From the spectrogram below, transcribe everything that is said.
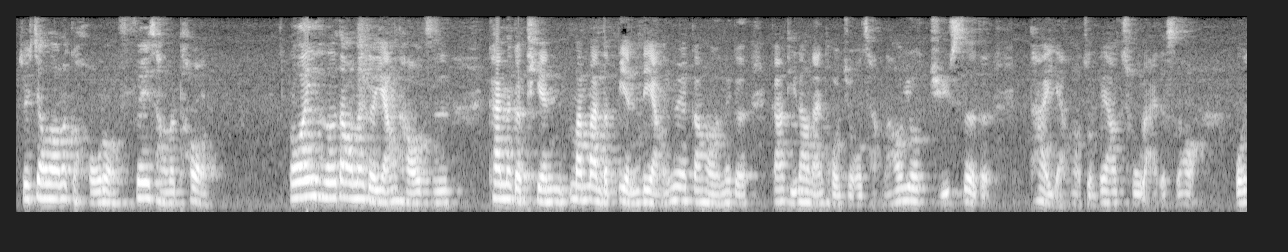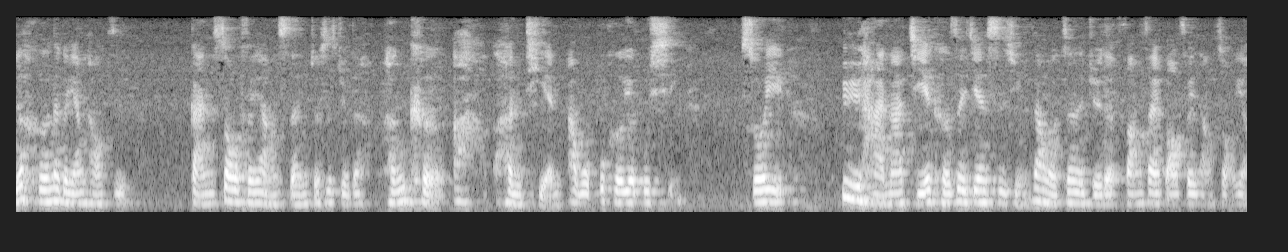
所以叫到那个喉咙非常的痛。我一喝到那个杨桃汁，看那个天慢慢的变亮，因为刚好那个刚刚提到南头酒厂，然后又橘色的太阳哦，准备要出来的时候，我就喝那个杨桃汁，感受非常深，就是觉得很渴啊，很甜啊，我不喝又不行，所以。御寒啊，解渴这件事情，让我真的觉得防灾包非常重要。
